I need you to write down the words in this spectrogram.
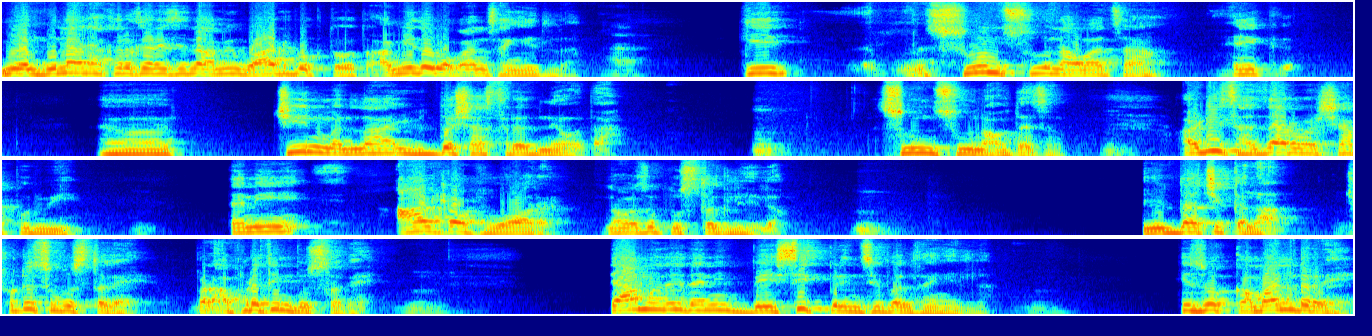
मी गुन्हा दाखल करायचे ना आम्ही वाट बघतो होतो आम्ही तर लोकांना सांगितलं. की सुन सू नावाचा एक चीनमधला युद्धशास्त्रज्ञ होता. सुन सू नाव त्याचं अडीच हजार वर्षापूर्वी त्यांनी आर्ट ऑफ वॉर नावाचं पुस्तक लिहिलं. युद्धाची कला छोटंसं पुस्तक आहे पण अप्रतिम पुस्तक आहे. त्यामध्ये त्यांनी बेसिक प्रिन्सिपल सांगितलं की जो कमांडर आहे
